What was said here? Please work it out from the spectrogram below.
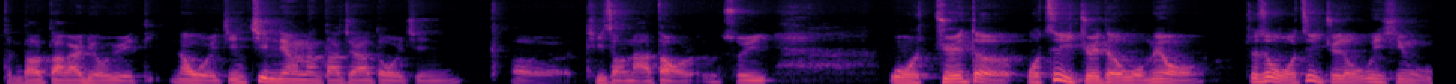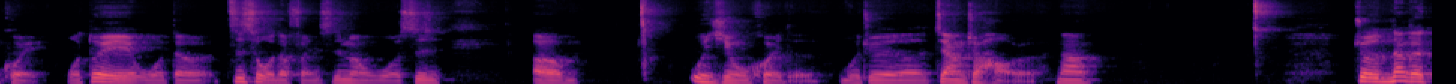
等到大概六月底。那我已经尽量让大家都已经呃提早拿到了，所以我觉得我自己觉得我没有，就是我自己觉得我问心无愧。我对我的支持我的粉丝们，我是呃问心无愧的。我觉得这样就好了。那。就那个、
